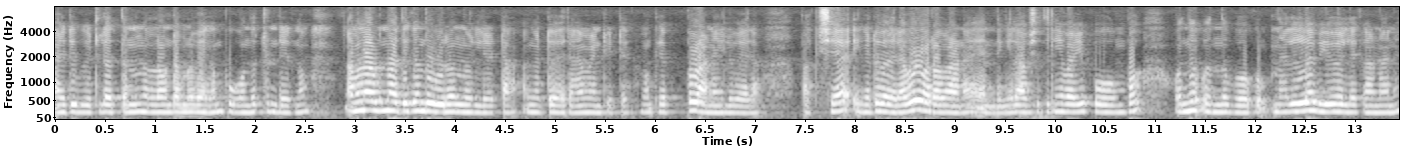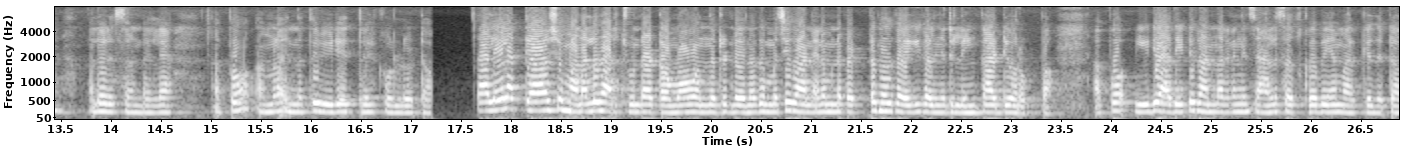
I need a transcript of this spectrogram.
ആയിട്ട് വീട്ടിലെത്തണം എന്നുള്ളതുകൊണ്ട് നമ്മൾ വേഗം പോന്നിട്ടുണ്ടായിരുന്നു. നമ്മൾ അവിടെ നിന്ന് അധികം ദൂരമൊന്നുമില്ല കേട്ടോ. അങ്ങോട്ട് വരാൻ വേണ്ടിയിട്ട്. നമുക്ക് എപ്പോൾ വേണമെങ്കിലും വരാം. പക്ഷേ ഇങ്ങോട്ട് വരവ് കുറവാണ്. എന്തെങ്കിലും ആവശ്യത്തിന് ഈ വഴി പോകുമ്പോൾ ഒന്ന് വന്നു പോകും. നല്ല വ്യൂ അല്ലേ കാണാൻ? നല്ല രസമുണ്ടല്ലേ? അപ്പോൾ നമ്മൾ ഇന്നത്തെ വീഡിയോ ഇത്രയൊക്കെ ഉള്ളൂ കേട്ടോ. തലയിൽ അത്യാവശ്യം മണൽ നിറച്ചുകൊണ്ടാട്ടോ മോ വന്നിട്ടുണ്ടായിരുന്നത്. ഉമ്മച്ചി കാണുന്നതിന് മുന്നേ പെട്ടെന്ന് കഴുകി കളഞ്ഞിട്ടില്ല. എനിക്ക് അടി ഉറപ്പാണ് അപ്പോൾ വീഡിയോ ആദ്യമായിട്ട് കാണുന്നവരാണെങ്കിൽ ചാനൽ സബ്സ്ക്രൈബ് ചെയ്യാൻ മറക്കരുത് കേട്ടോ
